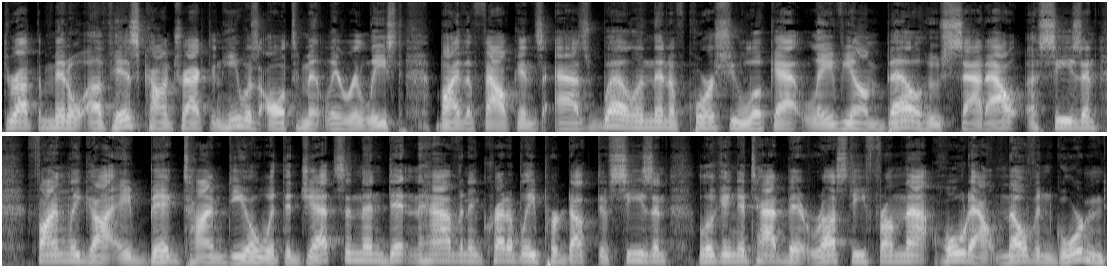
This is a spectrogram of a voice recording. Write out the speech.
throughout the middle of his contract, and he was ultimately released by the Falcons as well. And then, of course, you look at Le'Veon Bell, who sat out a season finally got a big time deal with the Jets and then didn't have an incredibly productive season, looking a tad bit rusty from that holdout. Melvin Gordon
